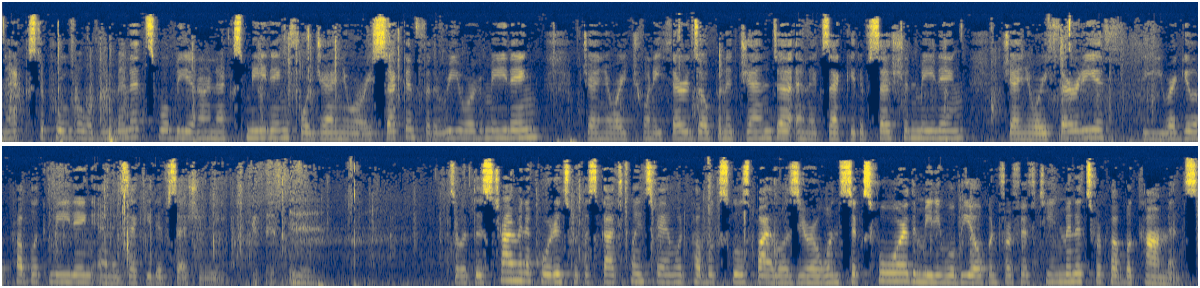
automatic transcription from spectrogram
Next, approval of the minutes will be at our next meeting for January 2nd for the reorg meeting, January 23rd's open agenda and executive session meeting, January 30th, the regular public meeting and executive session meeting. So at this time, in accordance with the Scotch Plains Fanwood Public Schools Bylaw 0164, the meeting will be open for 15 minutes for public comments.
